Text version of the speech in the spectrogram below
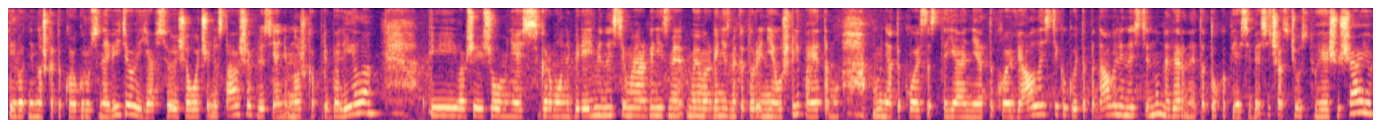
И вот немножко такое грустное видео, я все еще очень уставшая, плюс я немножко приболела. И вообще еще у меня есть гормоны беременности в моем организме, в моем организме, которые не ушли, поэтому у меня такое состояние такой вялости, какой-то подавленности. Ну, наверное, это то, как я себя сейчас чувствую и ощущаю.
